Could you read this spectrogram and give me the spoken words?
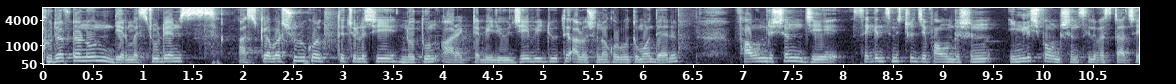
Good afternoon dear my students আজকে আবার শুরু করতে চলেছি নতুন আর একটা ভিডিও যে ভিডিওতে আলোচনা করব তোমাদের ফাউন্ডেশন যে সেকেন্ড সেমিস্টার যে ফাউন্ডেশন ইংলিশ ফাউন্ডেশন সিলেবাসটা আছে,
